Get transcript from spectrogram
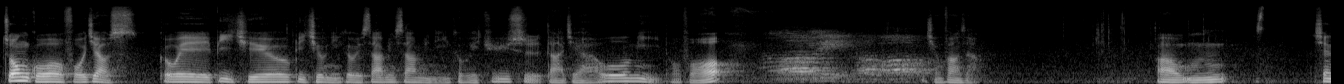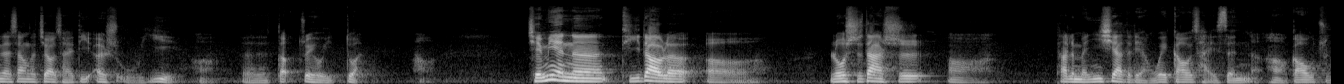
中国佛教史，各位比丘、比丘尼，各位沙弥、沙弥尼，各位居士，大家阿弥陀佛。阿弥陀佛，请放上。啊，我们现在上的教材第二十五页啊，呃，到最后一段。好，前面呢提到了呃，罗什大师啊。他的门下的两位高材生呢，哈高足。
